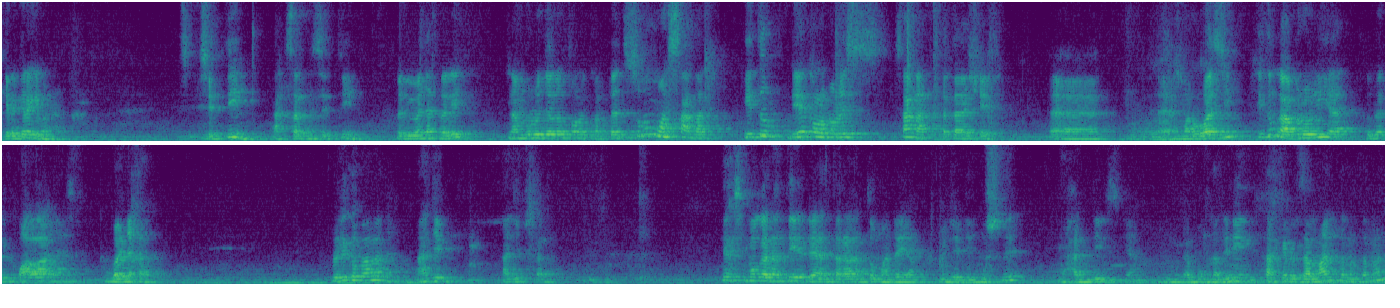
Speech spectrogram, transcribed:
Kira-kira gimana? Sittin, aksar sittin. Lebih banyak dari 60 jalur torikot. Dan semua sanad itu dia kalau nulis sanad kata Syekh eh, eh, Marwazi itu nggak perlu lihat. Sudah di kepalanya kebanyakan. Sudah di kepalanya. Ajib ajib sekali. Ya semoga nanti di antara antum ada yang menjadi muslim muhaddis ya menggabungkan. Ini akhir zaman teman-teman.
